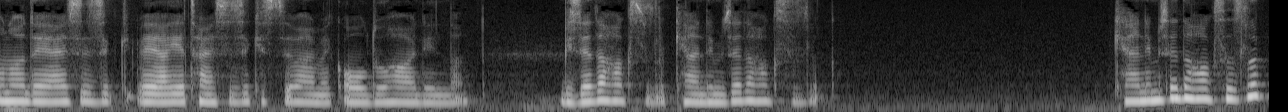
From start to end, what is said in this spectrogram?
ona değersizlik veya yetersizlik hissi vermek olduğu halinden. Bize de haksızlık, kendimize de haksızlık. Kendimize de haksızlık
